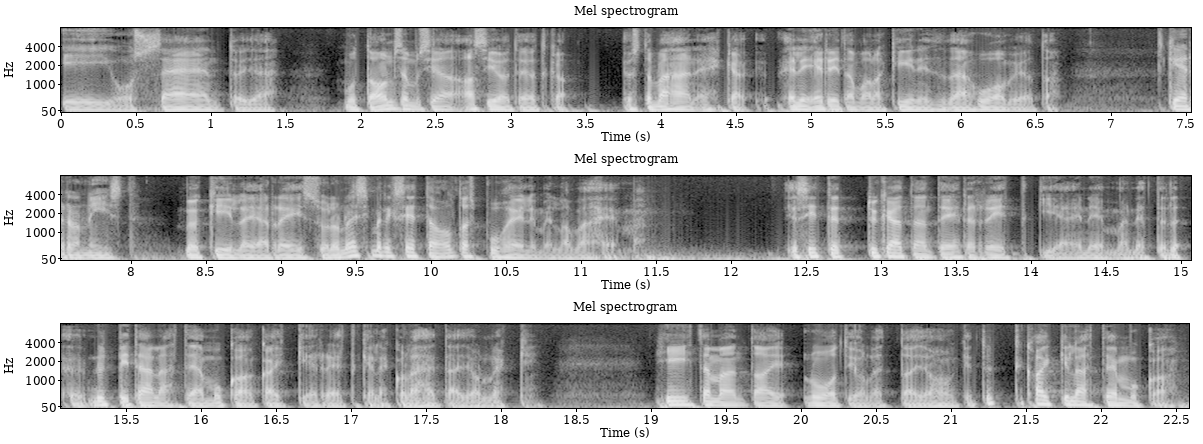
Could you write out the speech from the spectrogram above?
ei ole sääntöjä, mutta on semmoisia asioita, jotka, joista vähän ehkä, eli eri tavalla kiinnitetään huomiota Kerro niistä. mökillä ja reissuilla. No esimerkiksi se, että oltaisiin puhelimella vähemmän. Ja sitten tykätään tehdä retkiä enemmän, että nyt pitää lähteä mukaan kaikkien retkelle, kun lähdetään jonnekin hiihtämään tai nuotiolle tai johonkin. Nyt kaikki lähtee mukaan.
